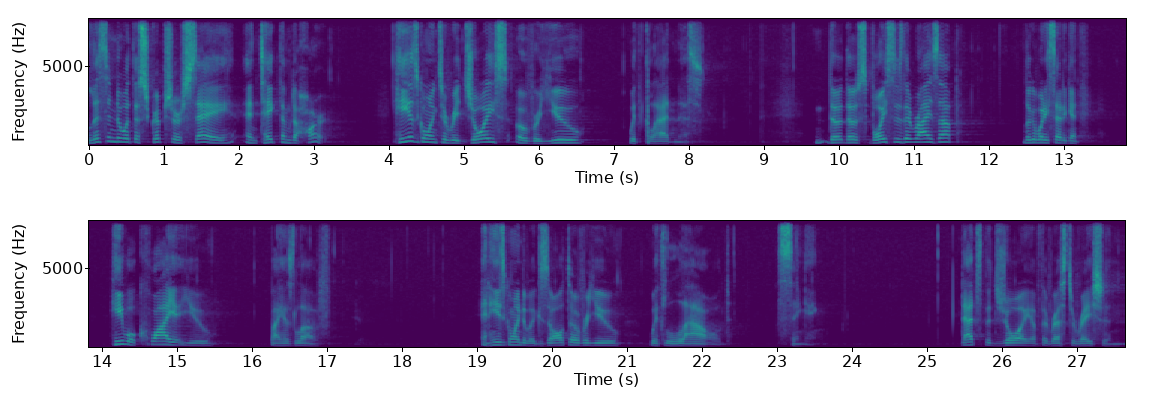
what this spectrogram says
Listen to what the scriptures say and take them to heart. He is going to rejoice over you with gladness. The, those voices that rise up, look at what he said again. He will quiet you by his love. And he's going to exalt over you with loud singing. That's the joy of the restoration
